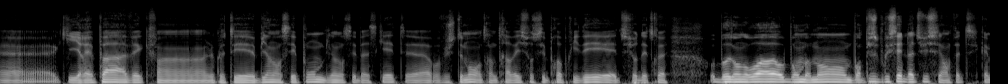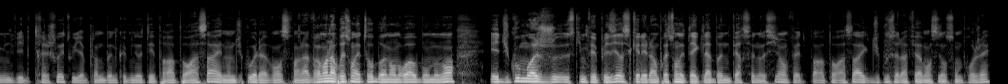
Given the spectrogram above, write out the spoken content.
euh, qui irait pas avec le côté bien dans ses pompes, bien dans ses baskets, euh, justement en train de travailler sur ses propres idées, être sûr d'être au bon endroit, au bon moment. Bon, en plus, Bruxelles là-dessus, c'est en fait comme une ville très chouette où il y a plein de bonnes communautés par rapport à ça, et donc du coup, elle avance. Elle a vraiment l'impression d'être au bon endroit, au bon moment. Et du coup, moi, ce qui me fait plaisir, c'est qu'elle ait l'impression d'être avec la bonne personne aussi, en fait, par rapport à ça, et que du coup, ça l'a fait avancer dans son projet.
